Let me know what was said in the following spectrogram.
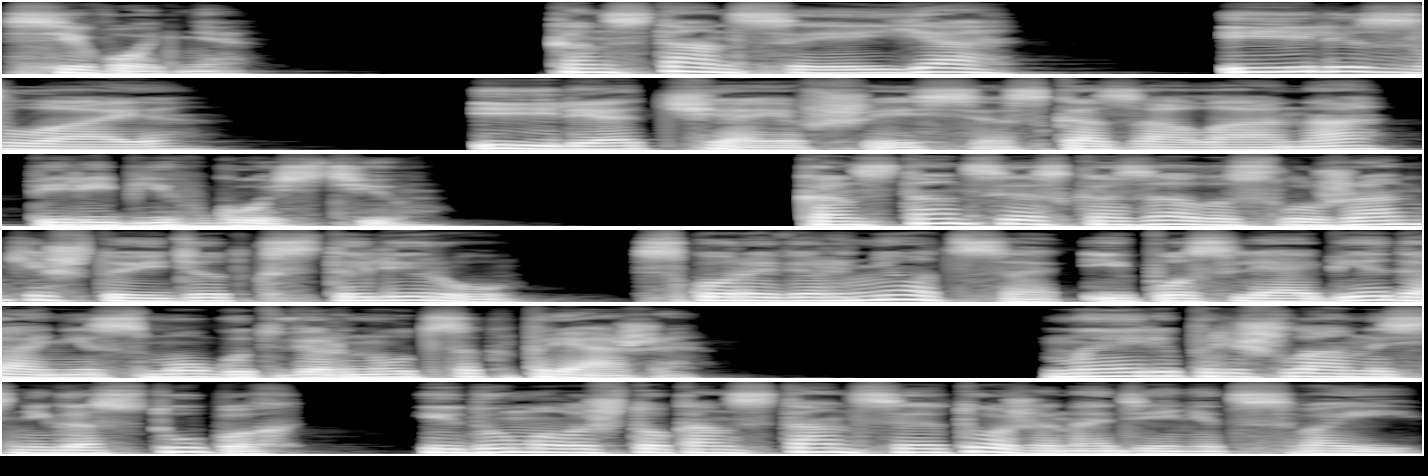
Сегодня. Констанция и я или злая, или отчаявшаяся, сказала она, перебив гостью. Констанция сказала служанке, что идет к столяру, Скоро вернется, и после обеда они смогут вернуться к пряже. Мэри пришла на снегоступах и думала, что Констанция тоже наденет свои.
